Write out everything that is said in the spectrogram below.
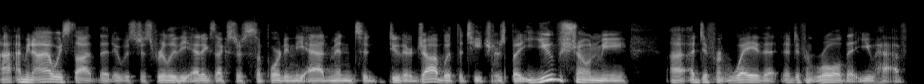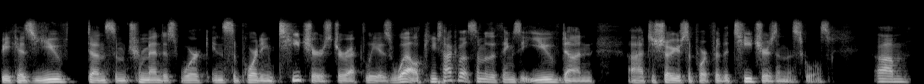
I, I, mean, I always thought that it was just really the EdExecs are supporting the admin to do their job with the teachers, but you've shown me uh, a different way that a different role that you have because you've done some tremendous work in supporting teachers directly as well. Can you talk about some of the things that you've done uh, to show your support for the teachers in the schools? Um,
